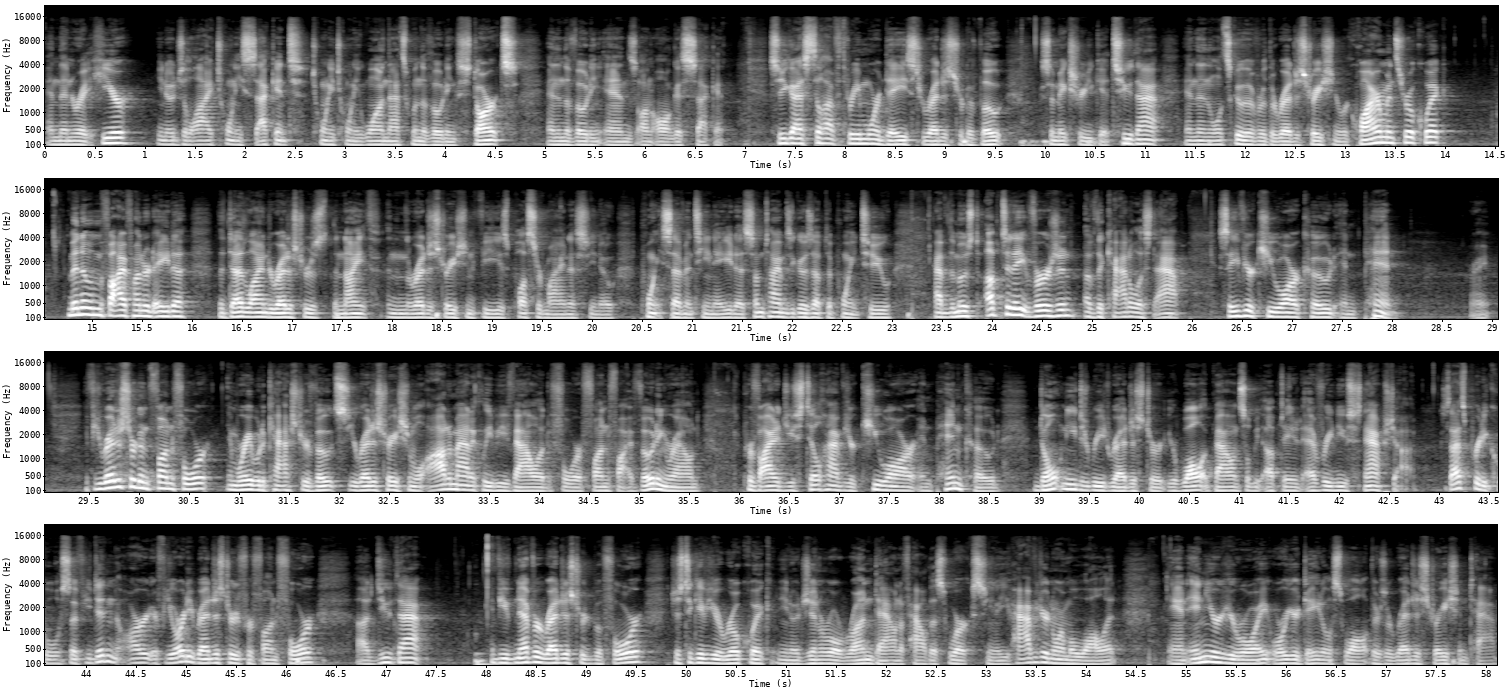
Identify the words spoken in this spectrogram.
And then right here, you know, July 22nd, 2021, that's when the voting starts and then the voting ends on August 2nd. So you guys still have three more days to register to vote. So make sure you get to that. And then let's go over the registration requirements real quick. Minimum 500 ADA. The deadline to register is the 9th, and the registration fee is plus or minus, you know, 0.17 ADA. Sometimes it goes up to 0.2. Have the most up-to-date version of the Catalyst app. Save your QR code and PIN, right? If you registered in Fund 4 and were able to cast your votes, your registration will automatically be valid for Fund 5 voting round provided you still have your QR and PIN code. Don't need to re register. Your wallet balance will be updated every new snapshot. So that's pretty cool. So if you didn't, art, if you already registered for Fund 4, uh, do that. if you've never registered before, just to give you a real quick, you know, general rundown of how this works. You know, you have your normal wallet, and in your Yoroi or your Daedalus wallet, there's a registration tab.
